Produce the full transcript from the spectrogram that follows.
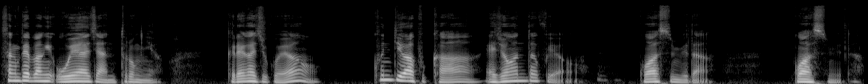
상대방이 오해하지 않도록요. 그래가지고요, 쿤디와 부카 애정한다고요. 고맙습니다. 고맙습니다.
